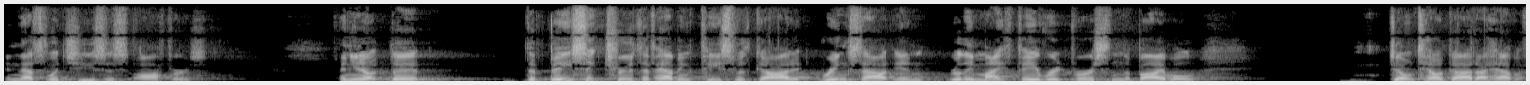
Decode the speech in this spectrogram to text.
And that's what Jesus offers. And you know, the, the basic truth of having peace with God it rings out in really my favorite verse in the Bible. Don't tell God I have a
